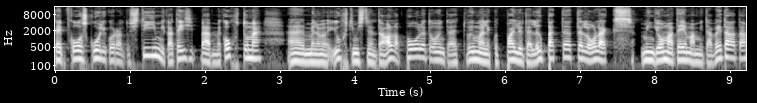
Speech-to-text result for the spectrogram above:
käib koos koolikorraldustiim, iga teisipäev me kohtume, äh, me oleme juhtimist nii-öelda allapoole toonud ja et võimalikult paljudel õpetajatel oleks mingi oma teema, mida vedada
